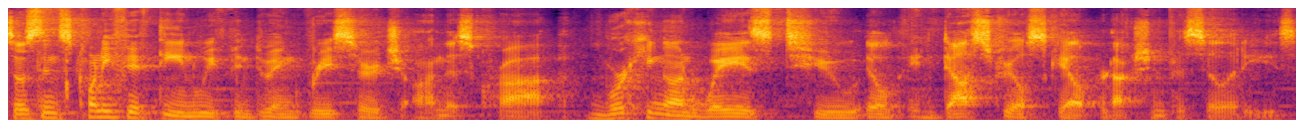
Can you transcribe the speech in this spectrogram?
So, since 2015, we've been doing research on this crop, working on ways to build industrial scale production facilities,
